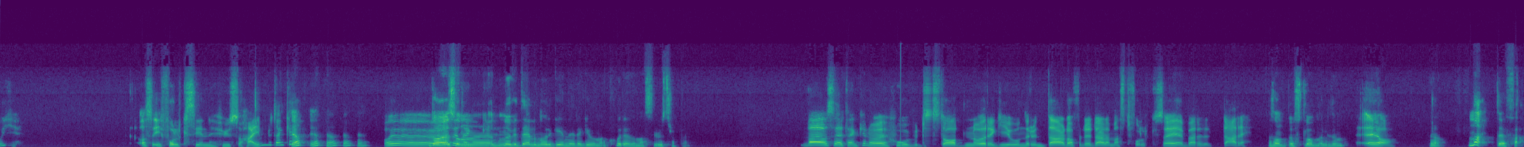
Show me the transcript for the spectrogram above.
Oi. Altså i folk sin hus og heim, du tenker? Ja, ja, ja. ja, ja. Oi, oi, oi. Da er altså, sånn, tenker... eh, Når vi deler Norge inn i regioner, hvor er det mest julestrømper? Nei, altså jeg tenker nå hovedstaden og regionen rundt der, da, for det er der det er mest folk. Så jeg er bare der, jeg. Sånn Østlandet, liksom? Ja. Nei, det er feil.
